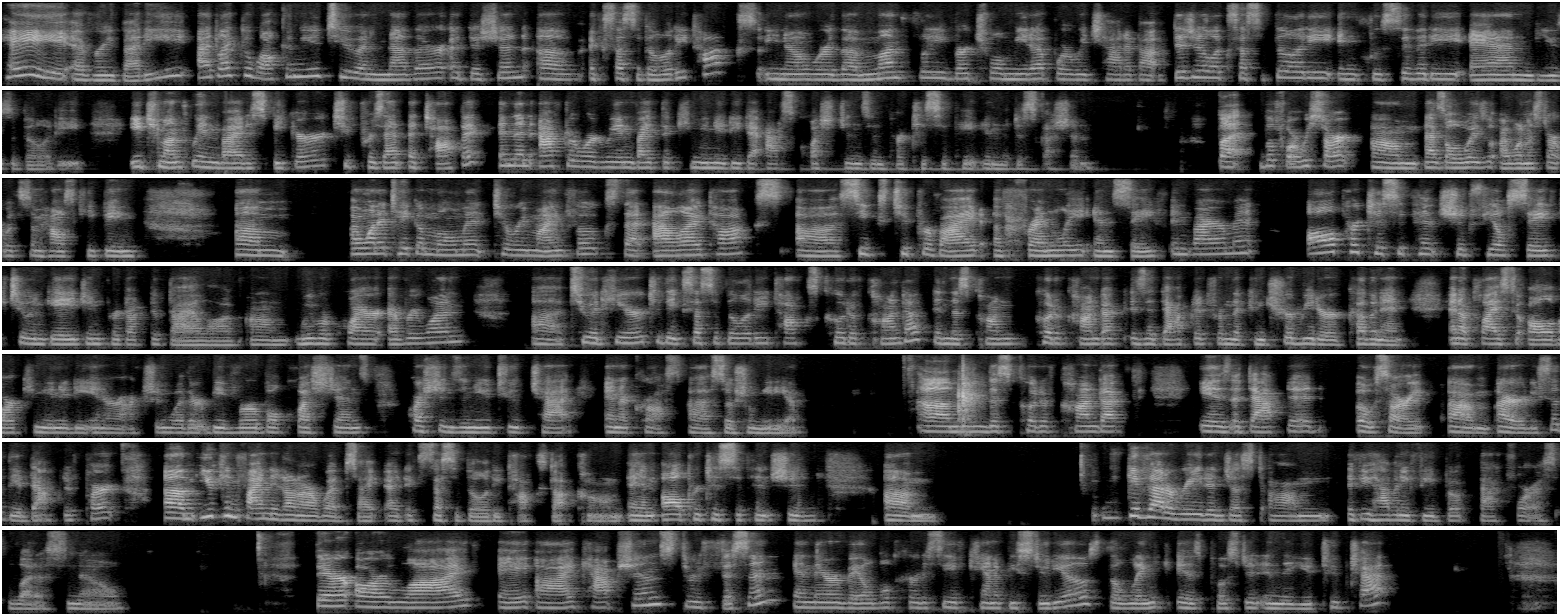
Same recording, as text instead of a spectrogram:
Hey, everybody. I'd like to welcome you to another edition of Accessibility Talks. You know, we're the monthly virtual meetup where we chat about digital accessibility, inclusivity, and usability. Each month we invite a speaker to present a topic, and then afterward we invite the community to ask questions and participate in the discussion. But before we start, um, as always, I want to start with some housekeeping. Um, I want to take a moment to remind folks that Ally Talks uh, seeks to provide a friendly and safe environment. All participants should feel safe to engage in productive dialogue. Um, we require everyone uh, to adhere to the Accessibility Talks Code of Conduct, and this Code of Conduct is adapted from the Contributor Covenant and applies to all of our community interaction, whether it be verbal questions, questions in YouTube chat, and across uh, social media. Um, this code of conduct is adapted. Oh, sorry, um, I already said the adaptive part. Um, you can find it on our website at accessibilitytalks.com and all participants should um, give that a read and just um, if you have any feedback back for us, let us know. There are live AI captions through Thisten and they're available courtesy of Kanopi Studios. The link is posted in the YouTube chat.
